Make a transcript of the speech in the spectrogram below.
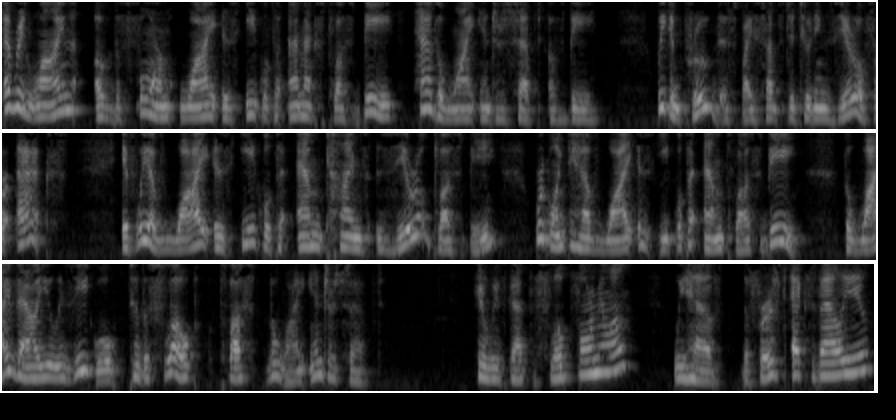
Every line of the form y is equal to mx plus b has a y-intercept of b. We can prove this by substituting 0 for x. If we have y is equal to m times 0 plus b, we're going to have y is equal to m plus b. The y value is equal to the slope plus the y-intercept. Here we've got the slope formula. We have the first x value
